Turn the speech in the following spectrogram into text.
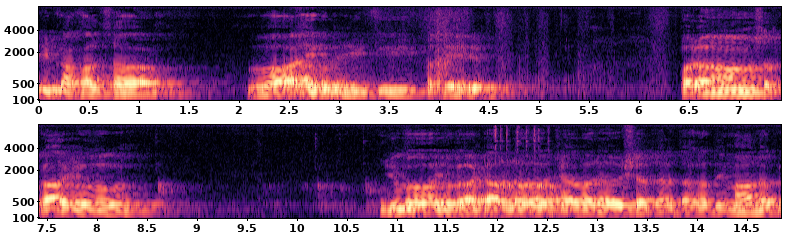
ਜੀ ਕਾ ਖਾਲਸਾ, ਵਾਹਿਗੁਰੂ ਜੀ ਕੀ ਫਤਿਹ। ਪਰਮ ਸਤਿਕਾਰਯੋਗ ਜੁਗੋ ਜੁਗ ਅਟਲ ਚਵਰ ਸ਼ਤਰ ਤਖਤ ਦੇ ਮਾਲਕ,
